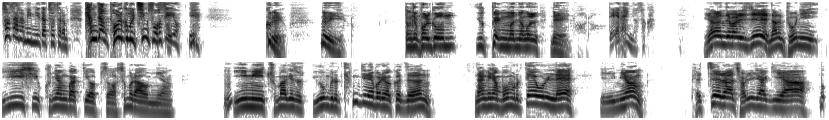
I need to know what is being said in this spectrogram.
저 사람입니다, 저 사람. 당장 벌금을 징수하세요. 예. 그래요 내 이놈 당장 벌금 600만 양을 내놔라. 내라, 이 녀석아. 미안한데 말이지 나는 돈이 29냥밖에 없어 29냥 이미 주막에서 유흥비를 탕진해버렸거든 난 그냥 몸으로 떼올래 일명 배째라 전략이야 뭐,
